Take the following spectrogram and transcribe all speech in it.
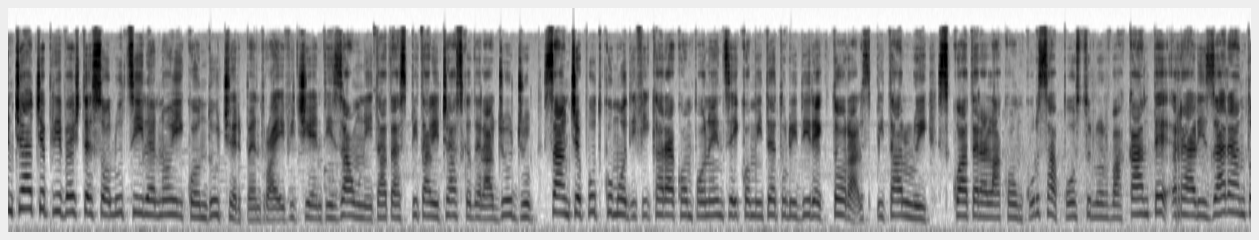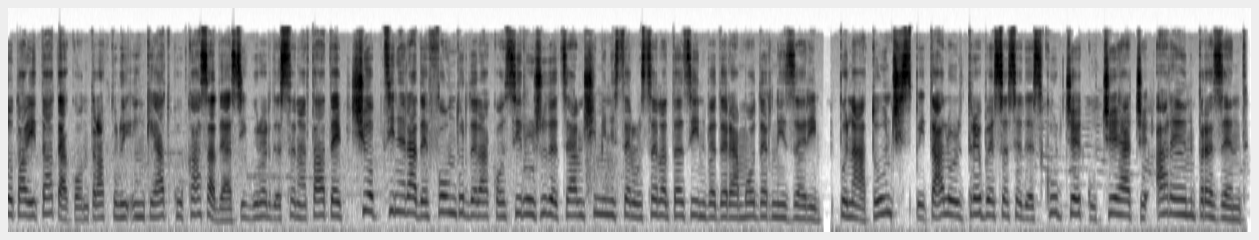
În ceea ce privește soluțiile noii conduceri pentru a eficientiza unitatea spitalicească de la Giurgiu, s-a început cu modificarea componenței comitetului director al spitalului, scoaterea la concurs a posturilor vacante, realizarea în totalitate a contractului încheiat cu Casa de Asigurări de Sănătate și obținerea de fonduri de la Consiliul Județean și Ministerul Sănătății în vederea modernizării. Până atunci, spitalul trebuie să se descurce cu ceea ce are în prezent,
